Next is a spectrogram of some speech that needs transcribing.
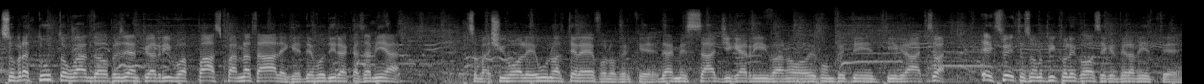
Soprattutto quando per esempio arrivo a Pasqua, a Natale, che devo dire a casa mia insomma ci vuole uno al telefono perché dai messaggi che arrivano, i competenti, grazie. e queste sono piccole cose che veramente...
